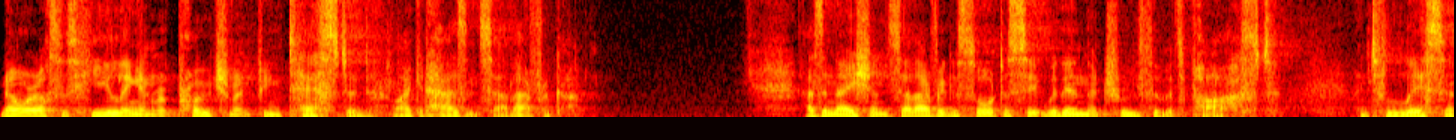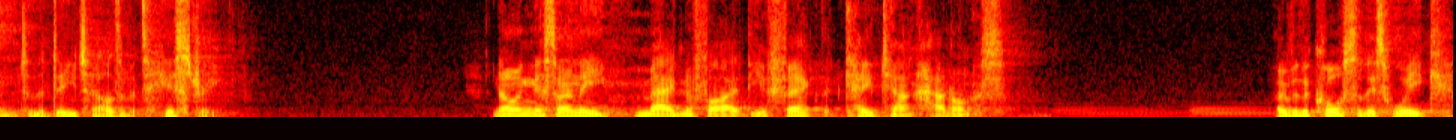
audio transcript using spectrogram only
Nowhere else is healing and rapprochement being tested like it has in South Africa. As a nation, South Africa sought to sit within the truth of its past and to listen to the details of its history. Knowing this only magnified the effect that Cape Town had on us. Over the course of this week,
